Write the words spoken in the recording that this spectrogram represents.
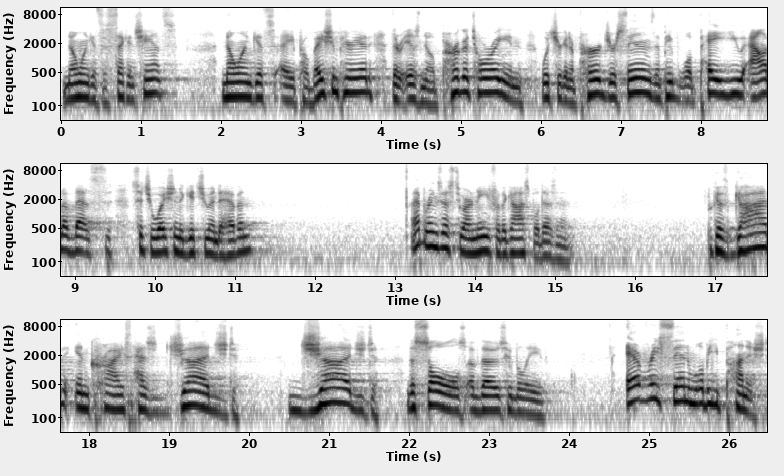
No one gets a second chance. No one gets a probation period. There is no purgatory in which you're going to purge your sins and people will pay you out of that situation to get you into heaven. That brings us to our need for the gospel, doesn't it? Because God in Christ has judged, judged the souls of those who believe. Every sin will be punished.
